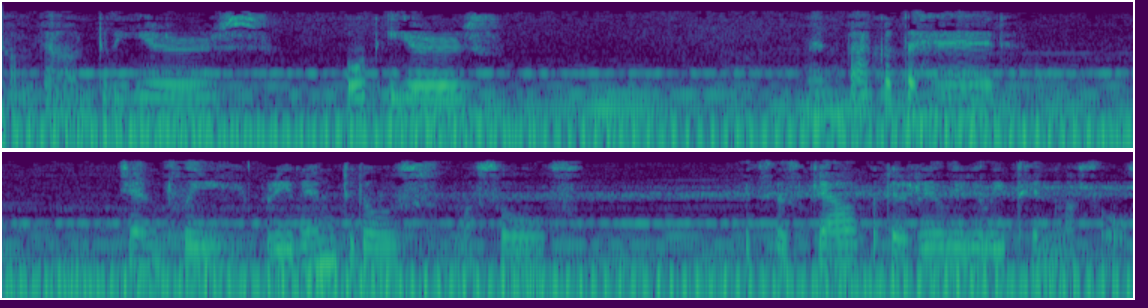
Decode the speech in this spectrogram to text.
Come down to the ears, both ears then back of the head. Gently breathe into those muscles. It's the scalp, but they're really, really thin muscles.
